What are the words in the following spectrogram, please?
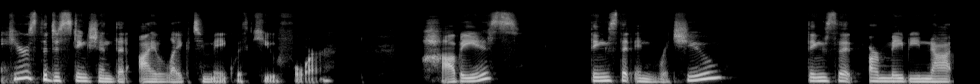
here's the distinction that I like to make with Q4 hobbies, things that enrich you, things that are maybe not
